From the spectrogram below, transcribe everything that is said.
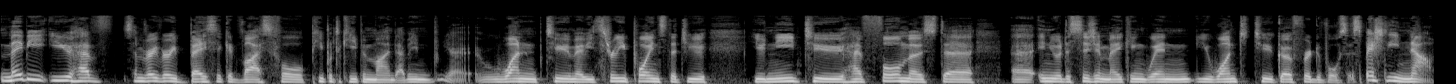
maybe you have some very, very basic advice for people to keep in mind. I mean, one, two, maybe three points that you you need to have foremost uh, uh, in your decision making when you want to go for a divorce, especially now,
